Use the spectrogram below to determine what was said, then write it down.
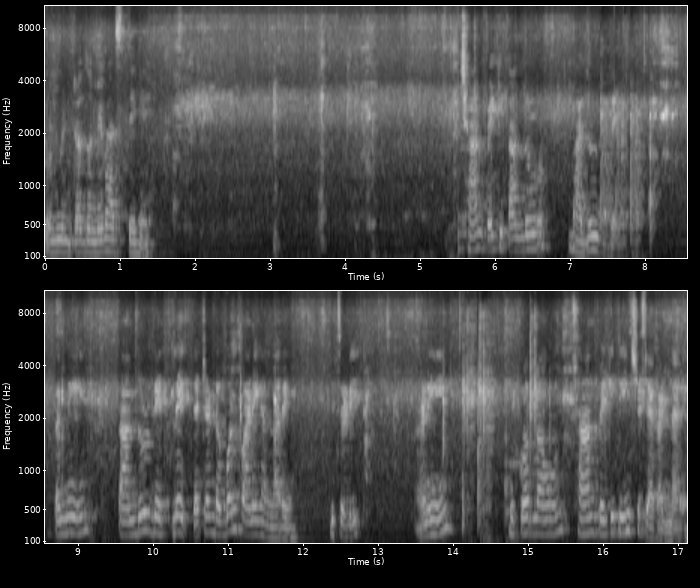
दोन मिनटं अजून मी भाजते हे. छानपैकी तांदूळ भाजून झाले. तर मी तांदूळ घेतले त्याच्यात डबल पाणी घालणार आहे खिचडीत. आणि कुकर लावून छानपैकी तीन शिट्या काढणार आहे.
